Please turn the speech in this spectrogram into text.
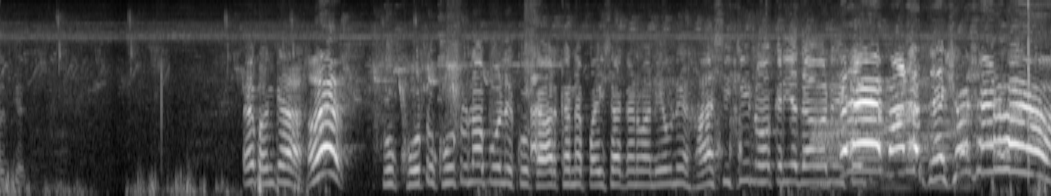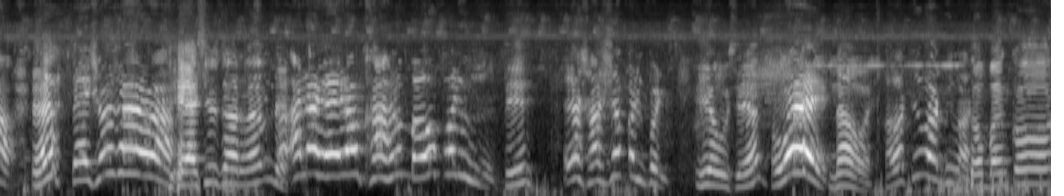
હું કે. એ બંકા તું ખોટું ખોટું ના બોલી કોઈ કારખાને પૈસા ગણવાની એવું નહીં. હાસી કી નોકરીએ જવાનું અરે મારે ભેંસો સારવા. હે? ભેંસો સારવા. ભેંસ્યું સારું એમ ને? અને એનો ખાવાનું બહુ પડ્યું છે. તે? એટલે સરસો પડી પડી. એવું છે એમ? હોય. ના હોય. હવે વાત? તો બંકો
